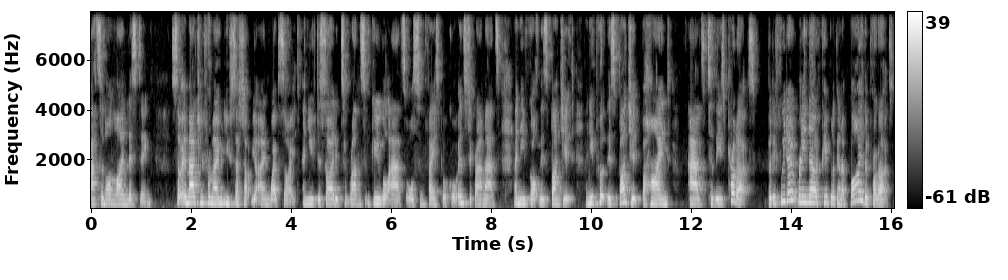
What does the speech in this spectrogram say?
at an online listing. So imagine for a moment you set up your own website and you've decided to run some Google ads or some Facebook or Instagram ads, and you've got this budget, and you put this budget behind ads to these products. But if we don't really know if people are going to buy the products,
